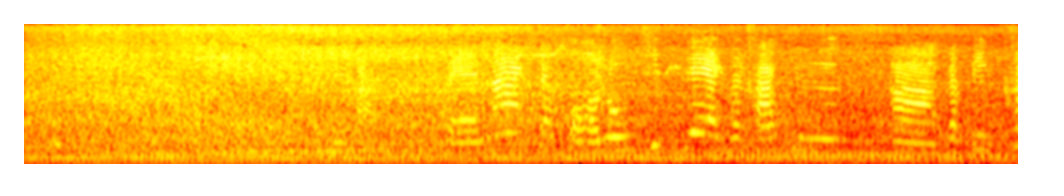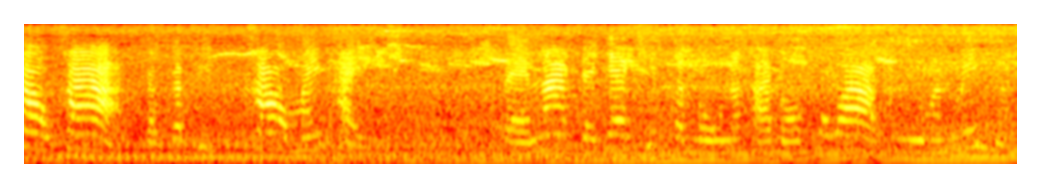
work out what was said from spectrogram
ที่สุดนี่ค่ะแต่น่าจะขอลงคลิปแยกนะคะ คืออ่ากระติบข้าวค่ากับกระติบข้าวไม้ไผ่แต่น่าจะแยกคลิปกันลงนะคะน้องเพราะว่าคือมันไม่เหมือน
